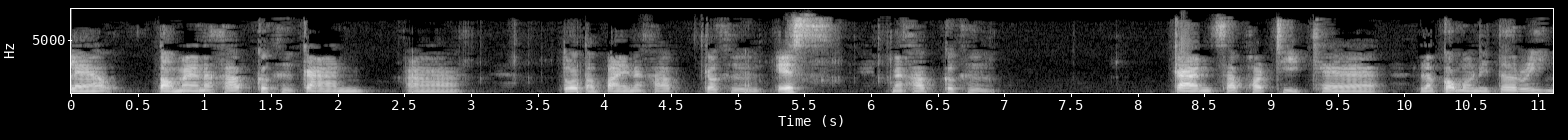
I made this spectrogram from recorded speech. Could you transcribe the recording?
แล้วต่อมานะครับก็คือการ R ตัวต่อไปนะครับก็คือ S นะครับก็คือการ supportive care แล้วก็ monitoring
